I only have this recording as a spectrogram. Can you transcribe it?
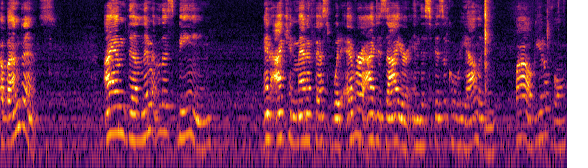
Abundance. I am the limitless being and I can manifest whatever I desire in this physical reality. Wow, beautiful.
